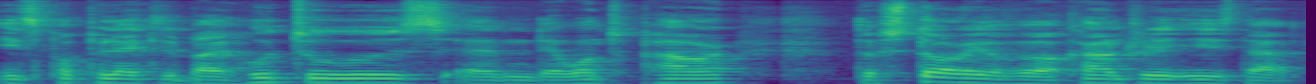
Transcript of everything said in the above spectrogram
is populated by hutus and they want to power. The story of our country is that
